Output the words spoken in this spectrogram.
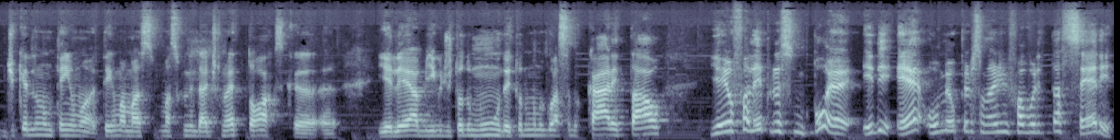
de que ele não tem uma, tem uma masculinidade que não é tóxica, é, e ele é amigo de todo mundo, e todo mundo gosta do cara e tal. E aí eu falei pra ele assim, pô, é, ele é o meu personagem favorito da série.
